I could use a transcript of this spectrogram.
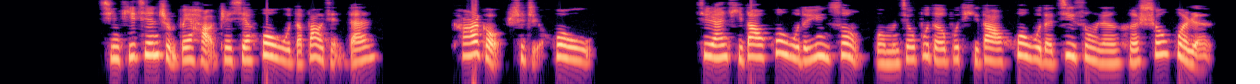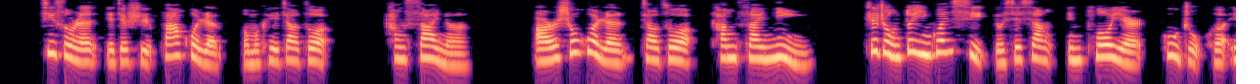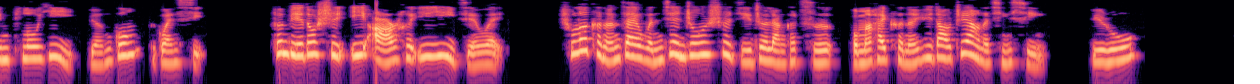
请提前准备好这些货物的报检单。Cargo 是指货物。既然提到货物的运送，我们就不得不提到货物的寄送人和收货人。寄送人也就是发货人，我们可以叫做 consignor，而收货人叫做 consignee。这种对应关系有些像 employer。雇主和 employee 员工的关系，分别都是 er 和 ee 结尾。除了可能在文件中涉及这两个词，我们还可能遇到这样的情形，比如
